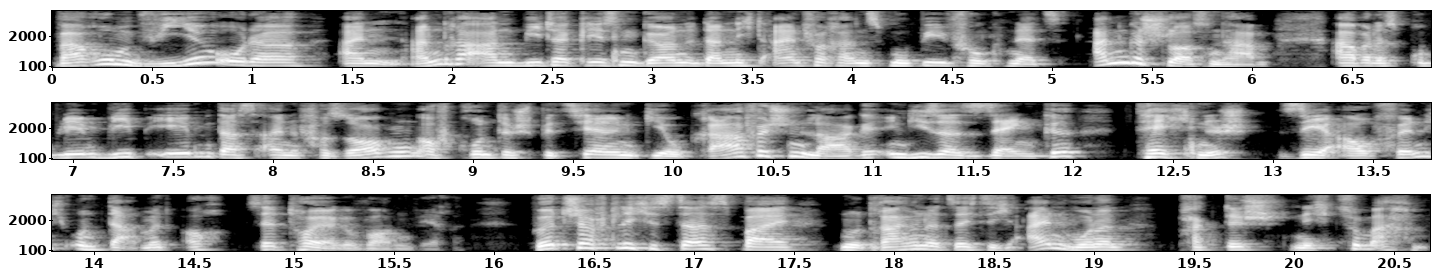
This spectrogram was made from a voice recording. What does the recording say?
warum wir oder ein anderer Anbieter Görne dann nicht einfach ans Mobilfunknetz angeschlossen haben. Aber das Problem blieb eben, dass eine Versorgung aufgrund der speziellen geografischen Lage in dieser Senke technisch sehr aufwendig und damit auch sehr teuer geworden wäre. Wirtschaftlich ist das bei nur 360 Einwohnern praktisch nicht zu machen.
